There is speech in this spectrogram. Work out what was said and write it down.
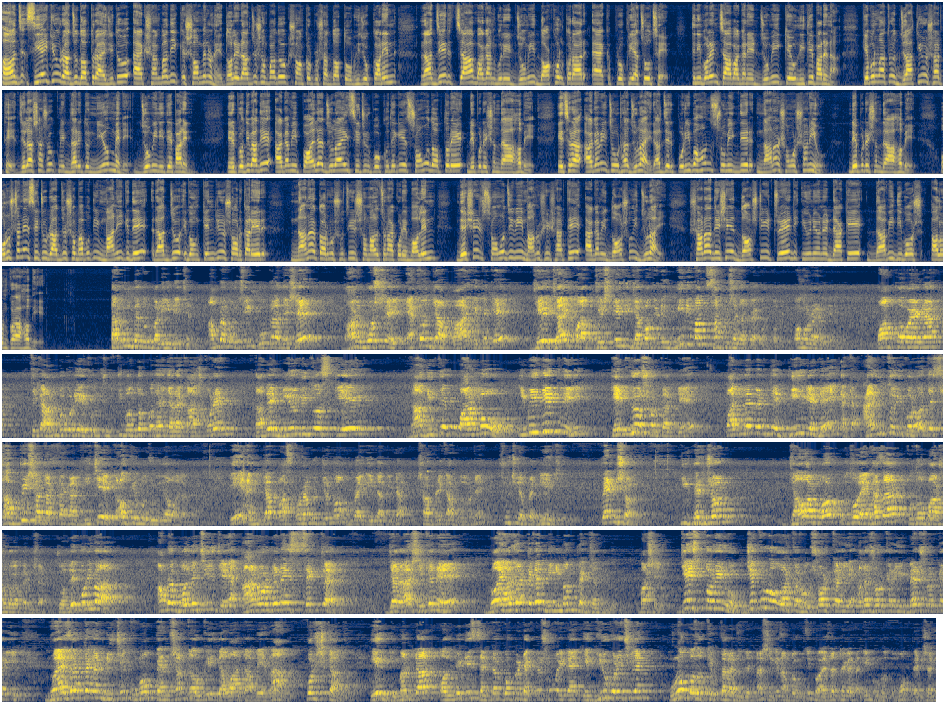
আজ সিআইটিউ রাজ্য দপ্তর আয়োজিত এক সাংবাদিক সম্মেলনে দলের রাজ্য সম্পাদক শঙ্কর প্রসাদ দত্ত অভিযোগ করেন, রাজ্যের চা বাগানগুলির জমি দখল করার এক প্রক্রিয়া চলছে। তিনি বলেন, চা বাগানের জমি কেউ নিতে পারে না। কেবলমাত্র জাতীয় স্বার্থে জেলাশাসক নির্ধারিত নিয়ম মেনে জমি নিতে পারেন। এর প্রতিবাদে আগামী পয়লা জুলাই সিটুর পক্ষ থেকে শ্রম দপ্তরে ডেপুটেশন দেওয়া হবে। এছাড়া আগামী চৌঠা জুলাই রাজ্যের পরিবহন শ্রমিকদের নানা সমস্যা নিয়েও ডেপুটেশন দেওয়া হবে। অনুষ্ঠানে সিটুর রাজ্য সভাপতি মানিক দে রাজ্য এবং কেন্দ্রীয় সরকারের নানা কর্মসূচির সমালোচনা করে বলেন, দেশের শ্রমজীবী মানুষের স্বার্থে আগামী দশই জুলাই সারা দেশে দশটি ট্রেড ইউনিয়নের ডাকে দাবি দিবস পালন করা হবে। দারুণ বেতন বাড়িয়ে নিয়েছেন। আমরা বলছি, গোটা দেশে, ভারতবর্ষে এখন যা পায়, এটাকে যে যাই পাক, যে স্টেটই যা পাক এটা মিনিমাম ছাব্বিশ হাজার টাকা করতে হবে অঙ্গনওয়াড়িতে। পাম্প অপারেটার থেকে আরম্ভ করে এরকম চুক্তিবদ্ধ পথায় যারা কাজ করেন, তাদের নিয়মিত স্কেল না দিতে পারব ইমিডিয়েটলি কেন্দ্রীয় সরকারকে পার্লামেন্টে বিল এনে একটা আইন তৈরি করো যে ছাব্বিশ হাজার টাকার নিচে কাউকে মজুরি দেওয়া যাবে না। এই আইনটা পাস করানোর জন্য আমরা এই দাবিটা সামনে আন্দোলনে সূচি আমরা নিয়েছি। পেনশন। কি পেনশন? যাওয়ার পর কোথাও এক হাজার, কোথাও বারোশো টাকা পেনশন। চলে পরিবার। আমরা বলেছি যে আনঅর্গানাইজ সেক্টর যারা সেখানে নয় হাজার টাকা মিনিমাম পেনশন দিল মাসে। যে স্তরেই হোক, যে কোনো ওয়ার্কার হোক, সরকারি, আধা সরকারি বেসরকারি নয় হাজার টাকার নিচে কোনো পেনশন কাউকে দেওয়া যাবে না। পরিষ্কার। এই ডিমান্ডটা অলরেডি সেন্ট্রাল গভর্নমেন্ট একটা সময় এটা এগ্রিও করেছিলেন। কোনো পদক্ষেপ তারা নিলেন না। সেখানে আমরা বলছি নয় হাজার টাকা তাকে ন্যূনতম পেনশনে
